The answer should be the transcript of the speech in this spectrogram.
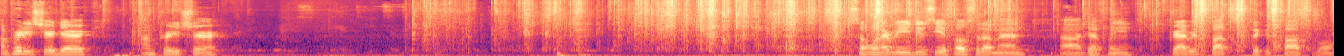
I'm pretty sure, Derek. I'm pretty sure. So whenever you do see it posted up, man, uh, definitely grab your spots as quick as possible.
